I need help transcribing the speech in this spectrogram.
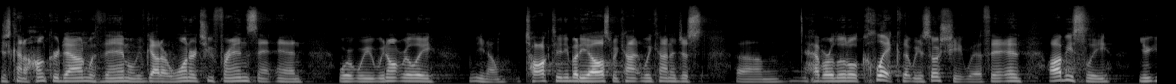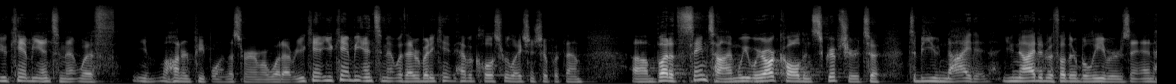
just kind of hunker down with them, and we've got our one or two friends, and, and we we, don't really you know, talk to anybody else. We kind, we kind of just um, have our little clique that we associate with. And, and obviously, you, you can't be intimate with 100 people in this room or whatever. You can't, you can't be intimate with everybody, you can't have a close relationship with them. Um, but at the same time, we, we are called in Scripture to, to be united, united with other believers. And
